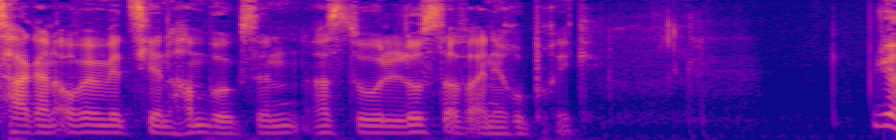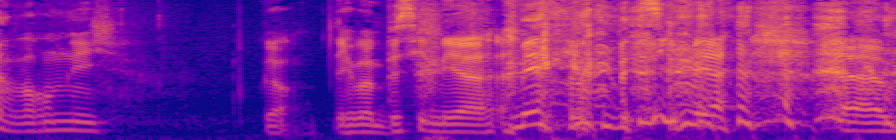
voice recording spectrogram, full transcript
Tagan, auch wenn wir jetzt hier in Hamburg sind, hast du Lust auf eine Rubrik? Ja, warum nicht? Ja, ich habe ein bisschen mehr, ein bisschen mehr ähm,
